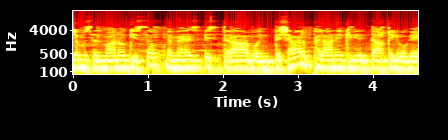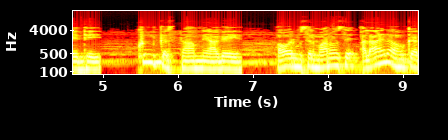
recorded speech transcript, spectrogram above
جو مسلمانوں کی صف میں محض استراب و انتشار پھیلانے کے لیے داخل ہو گئے تھے۔ کھل کر سامنے آ گئے اور مسلمانوں سے علاحدہ ہو کر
